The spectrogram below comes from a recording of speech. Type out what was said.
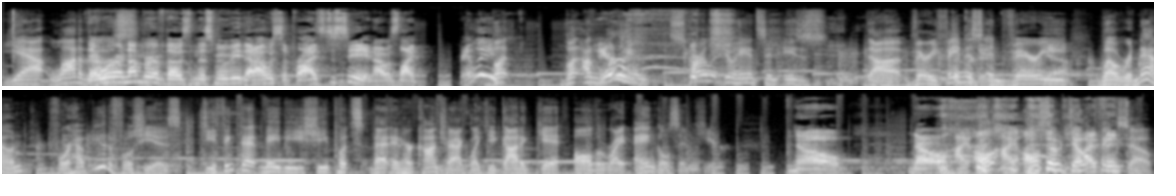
Yeah, a lot of those. There were a number of those in this movie that I was surprised to see, and I was like, really? But but on Here? one hand, Scarlett Johansson is uh, very famous and very yeah. well renowned for how beautiful she is. Do you think that maybe she puts that in her contract? Like you got to get all the right angles in here. no, no. I al- I also don't I think, think- so.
